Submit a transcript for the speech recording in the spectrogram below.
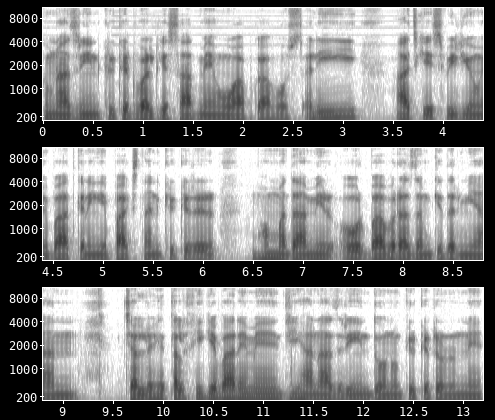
तुम नाजरीन, क्रिकेट वर्ल्ड के साथ में हूँ आपका होस्ट अली। आज के इस वीडियो में बात करेंगे पाकिस्तानी क्रिकेटर मोहम्मद आमिर और बाबर आज़म के दरमियान चल रहे तलखी के बारे में। जी हाँ नाजरीन, दोनों क्रिकेटरों ने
